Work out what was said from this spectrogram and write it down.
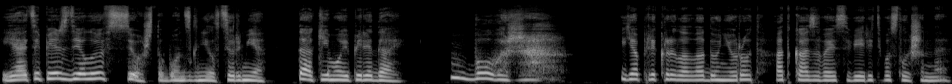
Я теперь сделаю все, чтобы он сгнил в тюрьме. Так ему и передай». «Боже...» Я прикрыла ладонью рот, отказываясь верить в услышанное.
